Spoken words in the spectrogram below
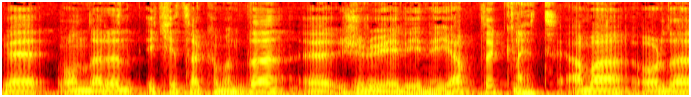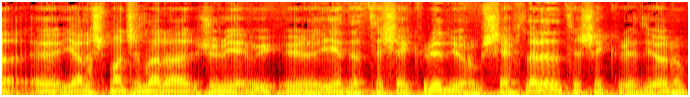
ve onların iki takımında e, jüri üyeliğini yaptık. Evet. Ama orada e, yarışmacılara, jüriye de teşekkür ediyorum. Şeflere de teşekkür ediyorum.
